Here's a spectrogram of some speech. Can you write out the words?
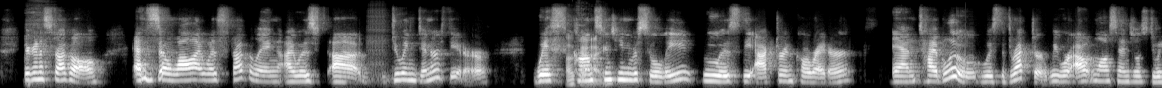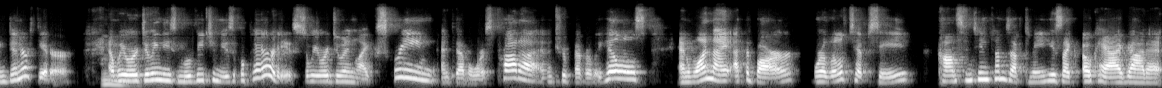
You're going to struggle. And so while I was struggling, I was uh, doing dinner theater with okay. Constantine Rousouli, who is the actor and co-writer, and Tye Blue, who is the director. We were out in Los Angeles doing dinner theater, mm-hmm. and we mm. were doing these movie to musical parodies. So we were doing like Scream and Devil Wears Prada and Troop Beverly Hills. And one night at the bar, we're a little tipsy. Constantine comes up to me. He's like, "Okay, I got it.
